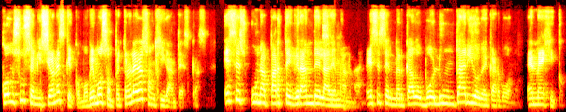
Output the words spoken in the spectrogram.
con sus emisiones que como vemos son petroleras, son gigantescas. Esa es una parte grande de la demanda. Ese es el mercado voluntario de carbono en México.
